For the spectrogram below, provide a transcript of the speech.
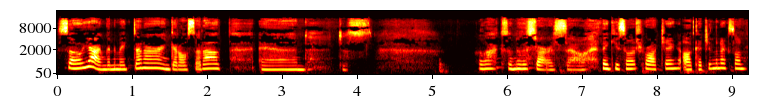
So yeah, I'm gonna make dinner and get all set up and just relax under the stars. So thank you so much for watching. I'll catch you in the next one.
